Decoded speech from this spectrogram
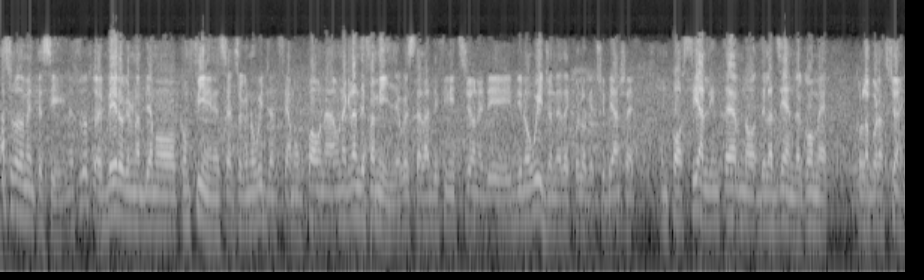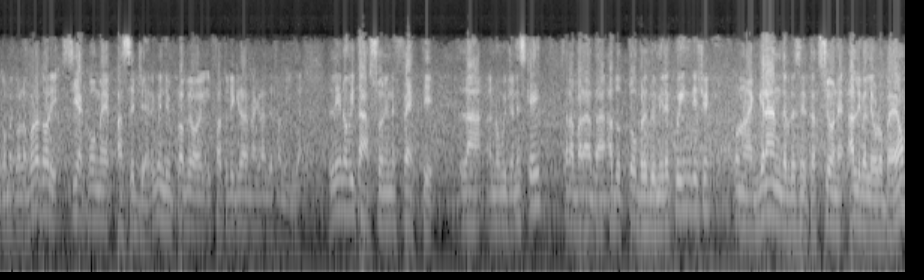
Assolutamente sì, innanzitutto è vero che non abbiamo confini, nel senso che Norwegian siamo un po' una, una grande famiglia, questa è la definizione di, di, Norwegian ed è quello che ci piace un po' sia all'interno dell'azienda come collaborazione, come collaboratori, sia come passeggeri, quindi proprio il fatto di creare una grande famiglia. Le novità sono in effetti la Norwegian Escape, sarà varata ad ottobre 2015 con una grande presentazione a livello europeo,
